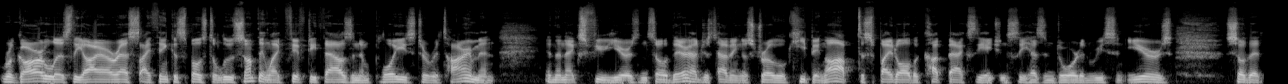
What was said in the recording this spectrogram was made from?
regardless, the IRS I think is supposed to lose something like fifty thousand employees to retirement in the next few years, and so they're just having a struggle keeping up, despite all the cutbacks the agency has endured in recent years. So that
